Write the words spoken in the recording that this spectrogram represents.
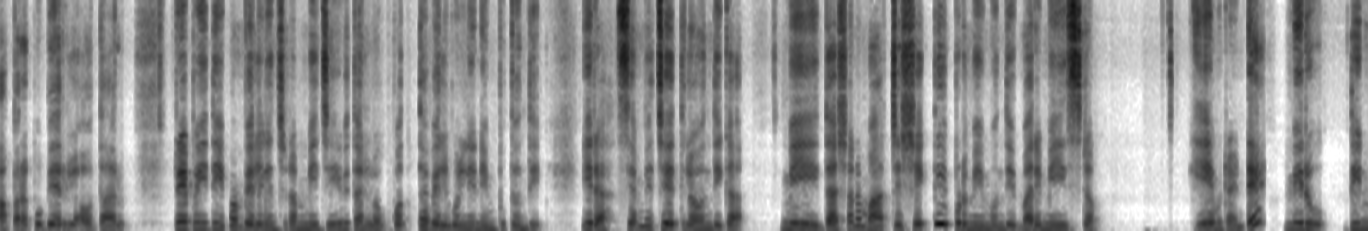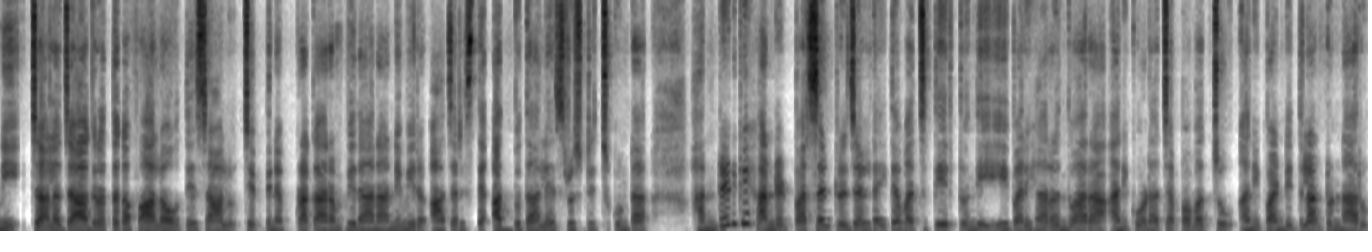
అపర కుబేరులు అవుతారు. రేపు ఈ దీపం వెలిగించడం మీ జీవితంలో కొత్త వెలుగుల్ని నింపుతుంది. ఈ రహస్యం మీ చేతిలో ఉందిగా. మీ దశను మార్చే శక్తి ఇప్పుడు మీ ముందు మరి మీ ఇష్టం. ఏమిటంటే మీరు దీన్ని చాలా జాగ్రత్తగా ఫాలో అవుతే చాలు. చెప్పిన ప్రకారం విధానాన్ని మీరు ఆచరిస్తే అద్భుతాలే సృష్టించుకుంటారు. హండ్రెడ్కి హండ్రెడ్ పర్సెంట్ రిజల్ట్ అయితే వచ్చి తీరుతుంది. ఈ పరిహారం ద్వారా అని కూడా చెప్పవచ్చు అని పండితులు అంటున్నారు.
